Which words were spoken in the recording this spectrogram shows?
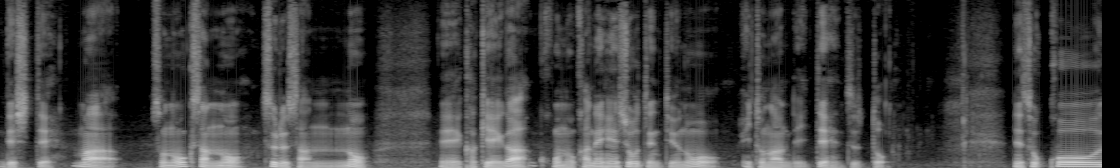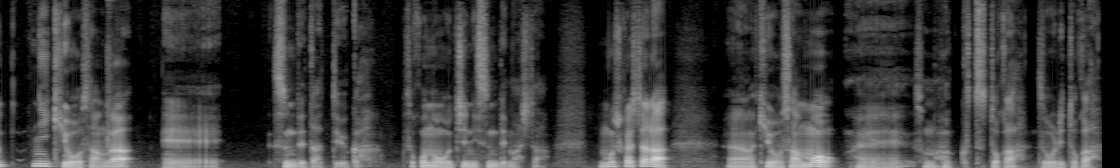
でしてまあその奥さんの鶴さんの、えー、家系がここの金平商店っていうのを営んでいてずっと。でそこに清さんが、えー、住んでたっていうかそこのお家に住んでました。もしかしたら清さんも、えー、その靴とか草履とか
